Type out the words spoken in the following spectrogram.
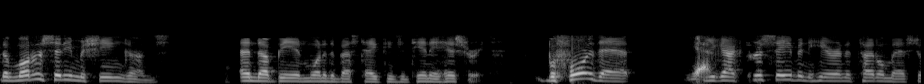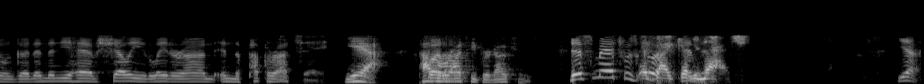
the Motor City Machine Guns end up being one of the best tag teams in TNA history. Before that, yeah. you got Chris Sabin here in a title match doing good, and then you have Shelley later on in the Paparazzi. Yeah. But, uh, Paparazzi Productions. This match was Led good. by Kevin and- Nash. Yes.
